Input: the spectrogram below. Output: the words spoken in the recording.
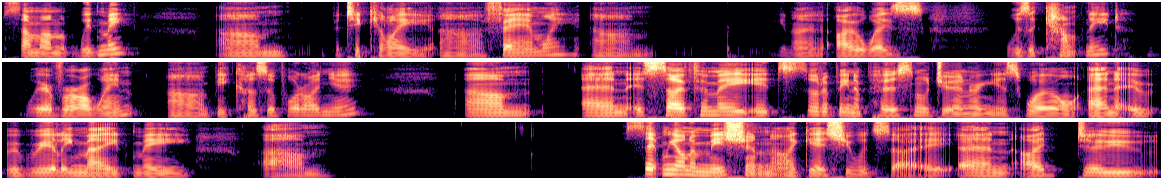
someone with me, um, particularly uh, family. Um, you know, I always was accompanied wherever I went uh, because of what I knew. Um, and so for me, it's sort of been a personal journey as well, and it, it really made me um, set me on a mission, I guess you would say. And I do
